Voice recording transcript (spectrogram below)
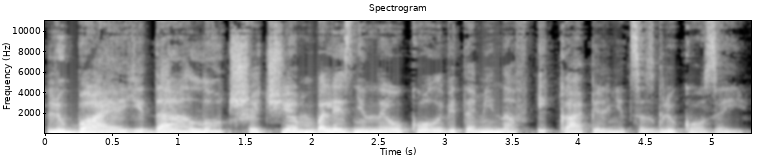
«любая еда лучше, чем болезненные уколы витаминов и капельница с глюкозой».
